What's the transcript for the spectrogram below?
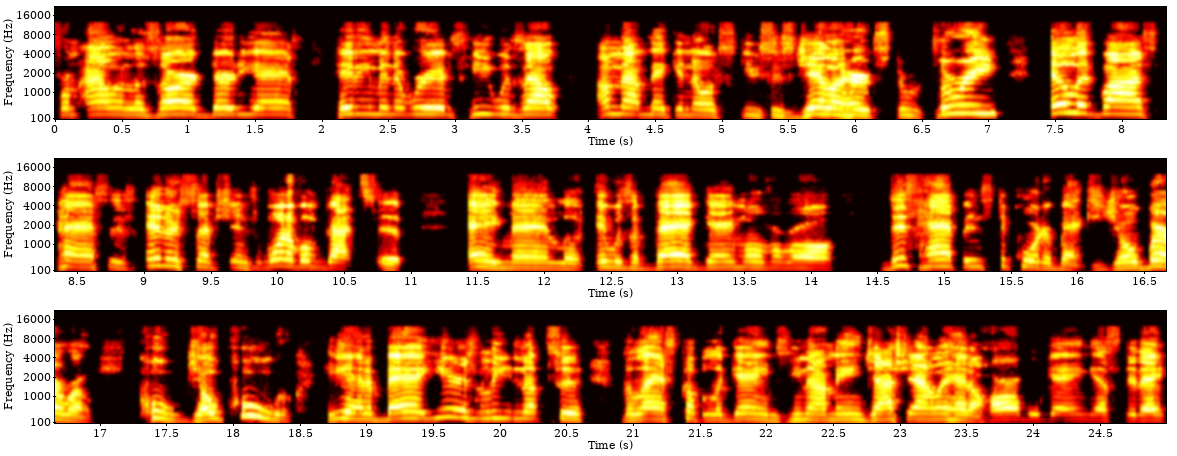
from Allen Lazard, dirty ass, hit him in the ribs. He was out. I'm not making no excuses. Jalen Hurts threw three ill-advised passes, interceptions. One of them got tipped hey man, look, it was a bad game overall. This happens to quarterbacks. Joe Burrow, cool. Joe Cool. He had a bad years leading up to the last couple of games. You know what I mean? Josh Allen had a horrible game yesterday.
